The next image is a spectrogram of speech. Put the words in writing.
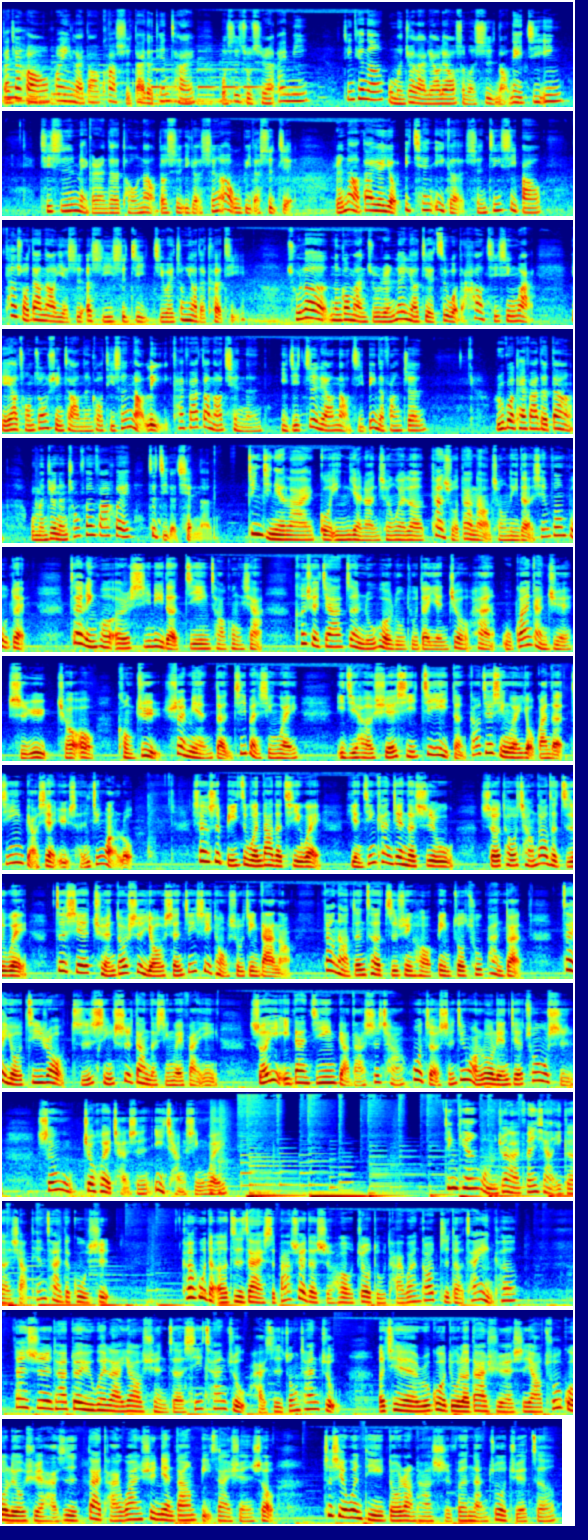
大家好，欢迎来到跨时代的天才，我是主持人艾米。今天呢，我们就来聊聊什么是脑内基因。其实每个人的头脑都是一个深奥无比的世界，人脑大约有一千亿个神经细胞，探索大脑也是二十一世纪极为重要的课题。除了能够满足人类了解自我的好奇心外，也要从中寻找能够提升脑力、开发大脑潜能以及治疗脑疾病的方针。如果开发得当，我们就能充分发挥自己的潜能。近几年来，果蝇俨然成为了探索大脑丛林的先锋部队。在灵活而犀利的基因操控下，科学家正如火如荼地研究和五官感觉、食欲、求偶、恐惧、睡眠等基本行为，以及和学习、记忆等高阶行为有关的基因表现与神经网络，像是鼻子闻到的气味。眼睛看见的事物，舌头尝到的滋味，这些全都是由神经系统输进大脑，大脑侦测资讯后并做出判断，再由肌肉执行适当的行为反应。所以，一旦基因表达失常或者神经网络连接错误时，生物就会产生异常行为。今天，我们就来分享一个小天才的故事。客户的儿子在十八岁的时候就读台湾高职的餐饮科，但是他对于未来要选择西餐组还是中餐组，而且如果读了大学是要出国留学还是在台湾训练当比赛选手，这些问题都让他十分难做抉择。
